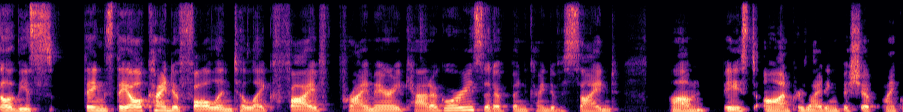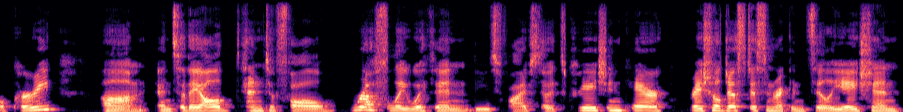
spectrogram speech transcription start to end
all these things, they all kind of fall into like five primary categories that have been kind of assigned um, based on presiding Bishop Michael Curry. Um, and so they all tend to fall roughly within these five. So it's creation care, racial justice and reconciliation,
